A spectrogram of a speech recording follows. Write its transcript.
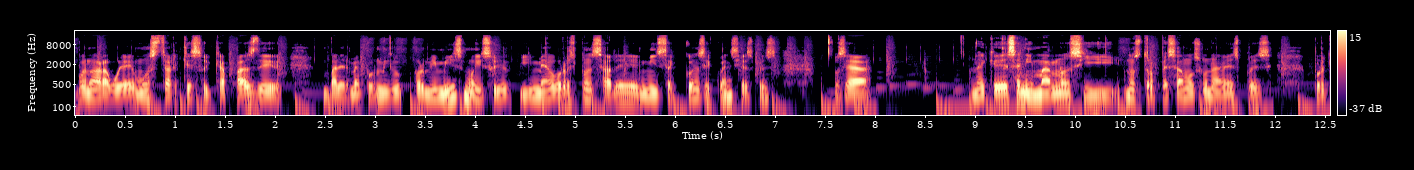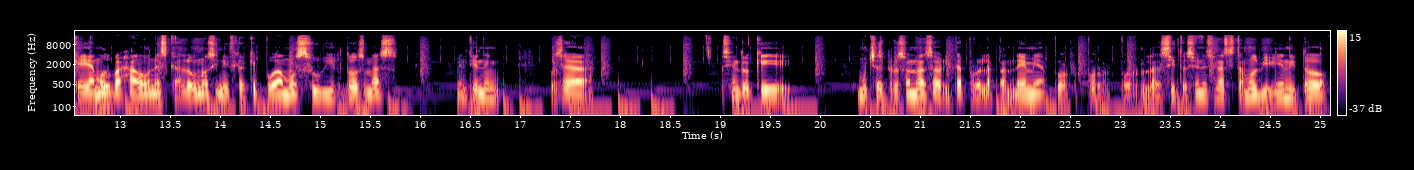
bueno, ahora voy a demostrar que soy capaz de valerme por mí, por mí mismo y, soy, y me hago responsable de mis consecuencias, pues, o sea, no hay que desanimarnos si nos tropezamos una vez, pues, porque hayamos bajado un escalón no significa que podamos subir dos más. ¿Me entienden? O sea, siento que muchas personas ahorita por la pandemia, por, por, las situaciones en las que estamos viviendo y todo,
